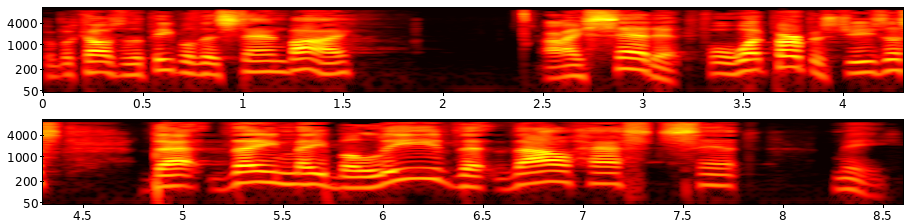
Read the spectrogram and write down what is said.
But because of the people that stand by, I said it. For what purpose, Jesus? That they may believe that thou hast sent me.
